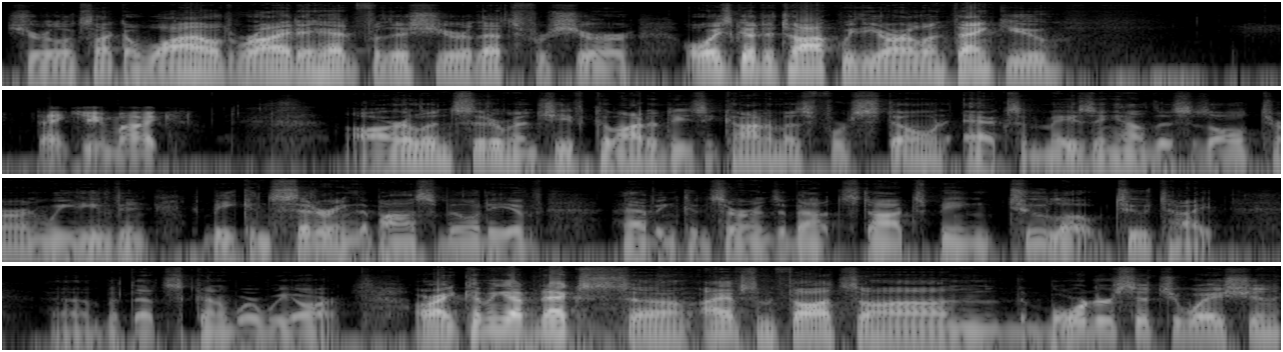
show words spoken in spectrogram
Sure looks like a wild ride ahead for this year, that's for sure. Always good to talk with you, Arlan. Thank you. Thank you, Mike. Arlan Suderman, Chief Commodities Economist for StoneX. Amazing how this has all turned. We'd even be considering the possibility of having concerns about stocks being too low, too tight. Uh, but that's kind of where we are. All right, coming up next, uh, I have some thoughts on the border situation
